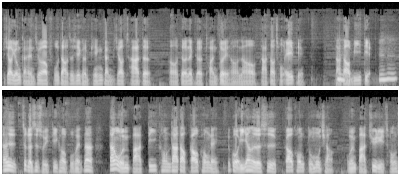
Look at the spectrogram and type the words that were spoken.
比较勇敢，就要辅导这些可能平衡感比较差的哦的那个团队哈，然后达到从 A 点达到 B 点。嗯哼。但是这个是属于低空的部分。那当我们把低空拉到高空呢？如果一样的是高空独木桥，我们把距离从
